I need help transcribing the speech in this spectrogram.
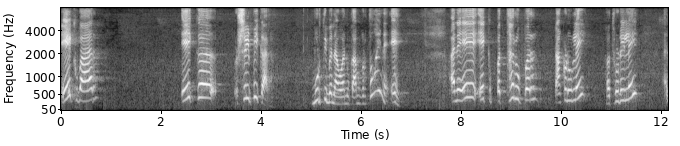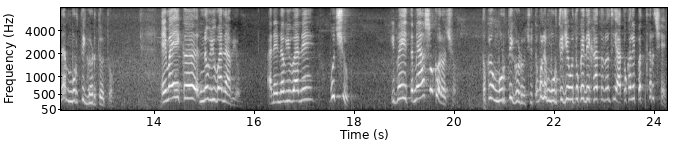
એકવાર એક શિલ્પીકાર મૂર્તિ બનાવવાનું કામ કરતો હોય ને, એ, અને એ એક પથ્થર ઉપર ટાંકણું લઈ, હથોડી લઈ અને મૂર્તિ ઘડતો હતો. એમાં એક નવયુવાન આવ્યો અને નવયુવાને પૂછ્યું કે ભાઈ, તમે આ શું કરો છો? તો કે હું મૂર્તિ ઘડું છું. તો બોલે, મૂર્તિ જેવું તો કંઈ દેખાતું નથી, આ તો ખાલી પથ્થર છે.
